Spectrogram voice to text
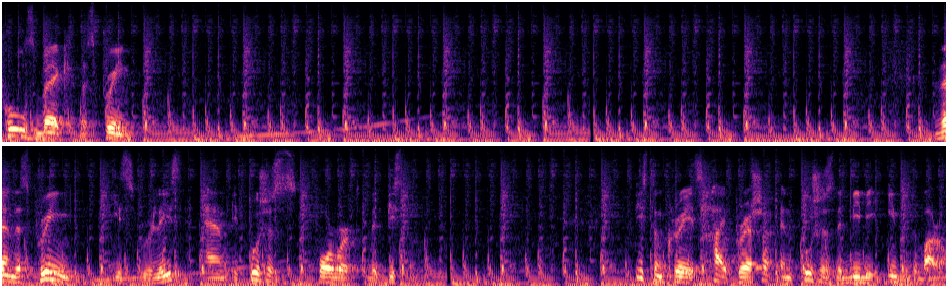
pulls back the spring. Then the spring is released and it pushes forward the piston. Piston creates high pressure and pushes the BB into the barrel.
